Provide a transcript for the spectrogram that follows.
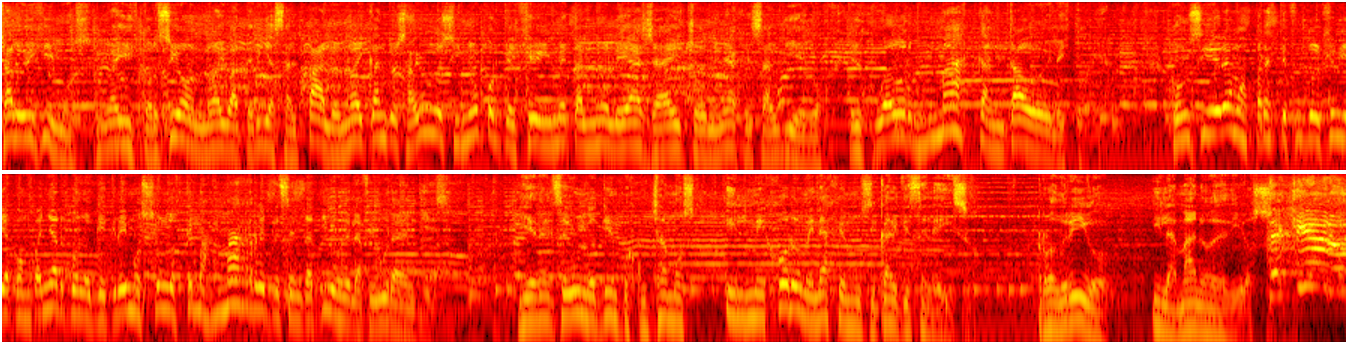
Ya lo dijimos, no hay distorsión, no hay baterías al palo, no hay cantos agudos, sino porque el heavy metal no le haya hecho homenajes al Diego, el jugador más cantado de la historia. Consideramos para este fútbol heavy acompañar con lo que creemos son los temas más representativos de la figura del 10. Y en el segundo tiempo escuchamos el mejor homenaje musical que se le hizo. Rodrigo y la mano de Dios. ¡Te quiero,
